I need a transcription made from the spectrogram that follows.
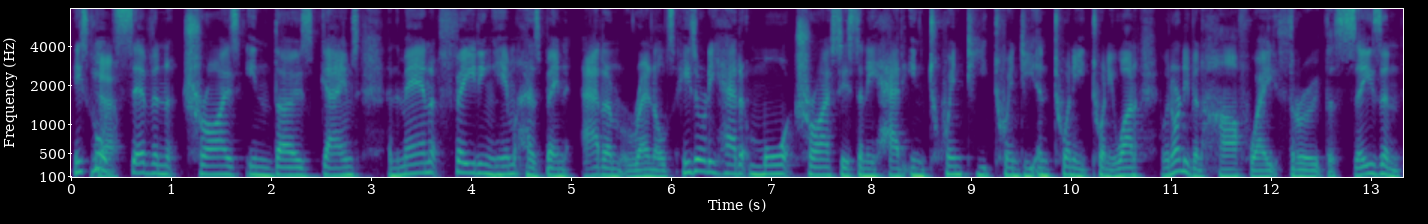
He scored Yeah. seven tries in those games, and the man feeding him has been Adam Reynolds. He's already had more try assists than he had in 2020 and 2021. and We're not even halfway through the season.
